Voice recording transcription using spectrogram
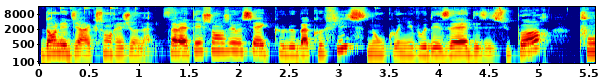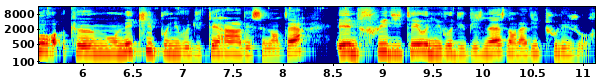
dans les directions régionales. Ça va être échangé aussi avec le back-office, donc au niveau des aides et des supports, pour que mon équipe au niveau du terrain des sédentaires ait une fluidité au niveau du business dans la vie de tous les jours.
